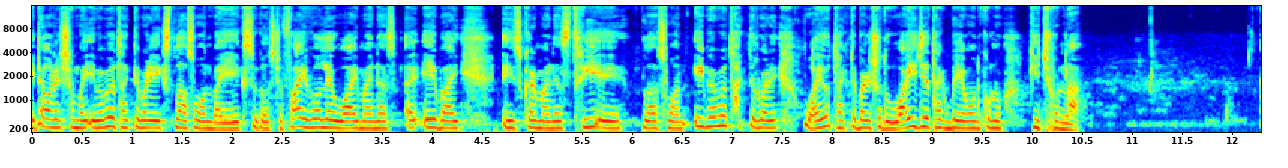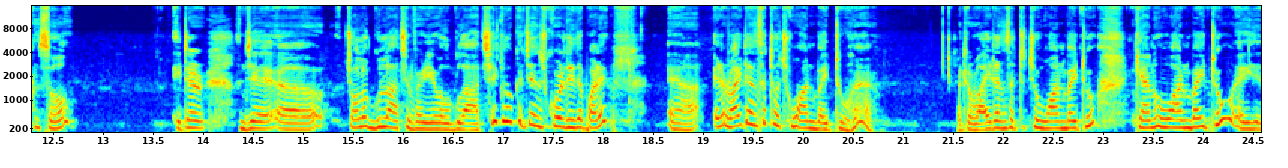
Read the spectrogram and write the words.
এটা অনেক সময় এভাবেও থাকতে পারে x plus one by x equals to five হলে y minus a by a square minus three a plus one এইভাবেও থাকতে পারে ওয়াইও থাকতে পারে, শুধু ওয়াই যে থাকবে এমন কোনো কিছু না। সো এটার যে চলকগুলো আছে ভ্যারিয়েবলগুলো আছে, এগুলোকে চেঞ্জ করে দিতে পারে। এটা রাইট অ্যান্সারটা হচ্ছে ওয়ান বাই টু হ্যাঁ? এটা রাইট অ্যান্সারটা হচ্ছে ওয়ান বাই টু কেন ওয়ান বাই টু এই যে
